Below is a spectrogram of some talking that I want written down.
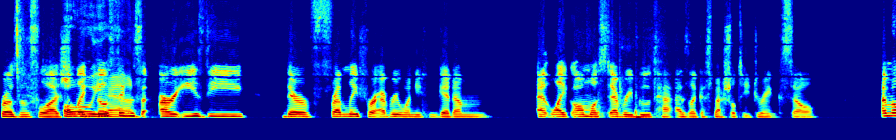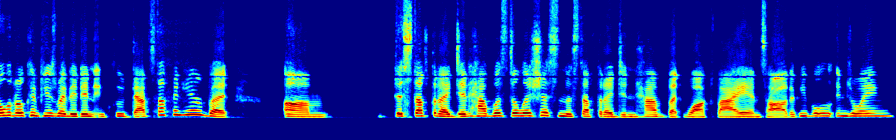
frozen slush. Oh, like those yeah. things are easy they're friendly for everyone. You can get them at like almost every booth has like a specialty drink. So I'm a little confused why they didn't include that stuff in here, but um the stuff that I did have was delicious and the stuff that I didn't have but walked by and saw other people enjoying,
